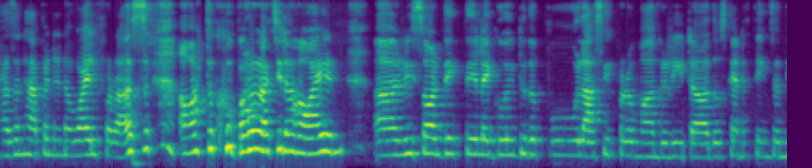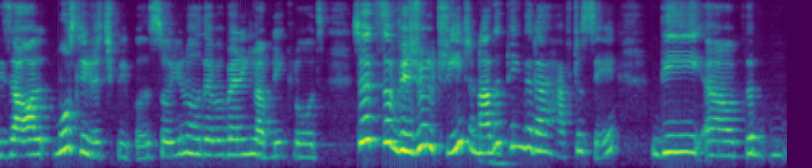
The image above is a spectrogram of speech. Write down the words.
hasn't happened in a while for us আমার তো খুব ভালো লাগছিল হাওয়াইয়ান রিসর্ট দেখতে like going to the pool asking for a margarita those kind of things and these are all mostly rich people so you know they were wearing lovely clothes so it's a visual treat another thing that i have to say the uh, the m-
